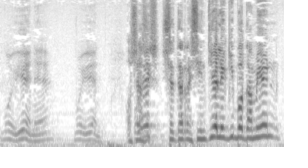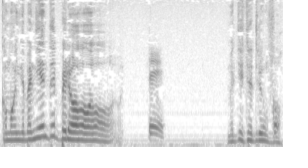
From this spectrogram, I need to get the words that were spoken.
Muy bien, ¿eh? Muy bien. O sea, se, te resintió el equipo también como independiente, pero Sí. metiste triunfo.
